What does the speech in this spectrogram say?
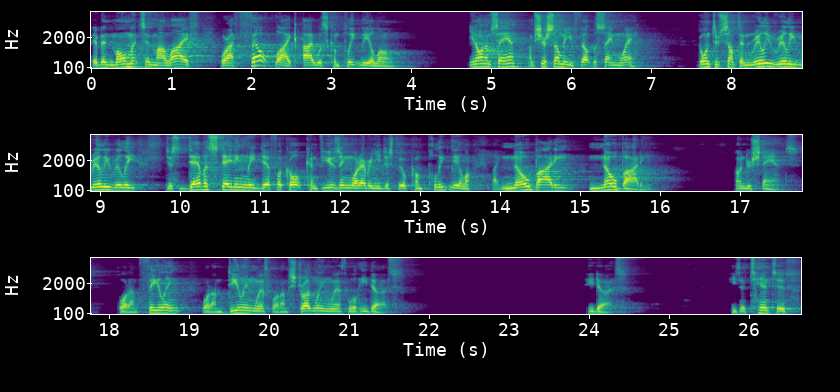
There have been moments in my life where I felt like I was completely alone. You know what I'm saying? I'm sure some of you felt the same way going through something really, really, really, really just devastatingly difficult, confusing, whatever, and you just feel completely alone. Like nobody, nobody understands what I'm feeling, what I'm dealing with, what I'm struggling with. Well, He does. He does. He's attentive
